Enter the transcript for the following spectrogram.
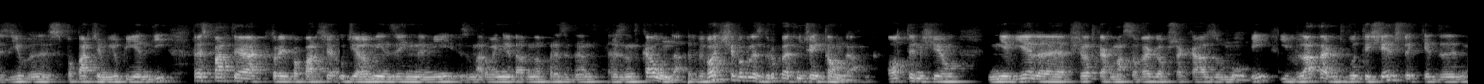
z, z, poparciem UPND. To jest partia, której poparcie udzielał innymi zmarły niedawno prezydent, prezydent Kaunda. Wywodzi się w ogóle z grupy etnicznej Tonga. O tym się niewiele w środkach masowego przekazu mówi i w latach 2000, kiedy,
